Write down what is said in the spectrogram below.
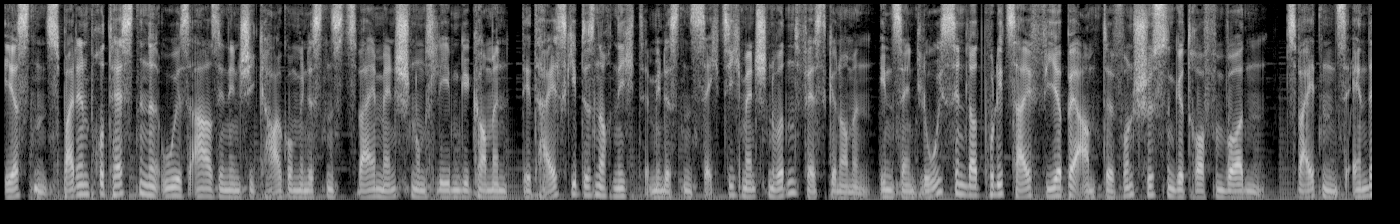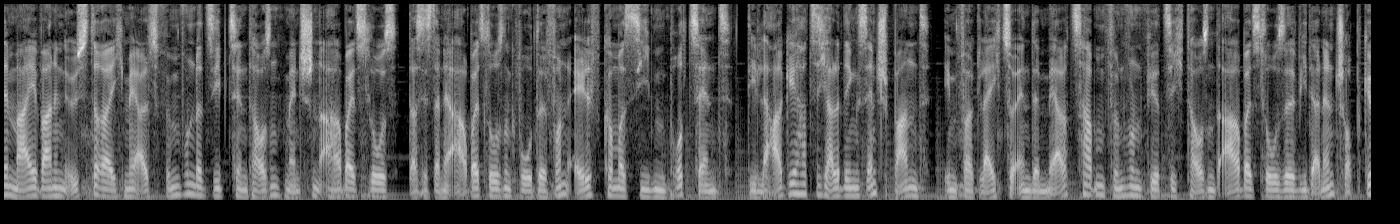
Erstens, bei den Protesten in den USA sind in Chicago mindestens zwei Menschen ums Leben gekommen. Details gibt es noch nicht, mindestens 60 Menschen wurden festgenommen. In St. Louis sind laut Polizei vier Beamte von Schüssen getroffen worden. Zweitens, Ende Mai waren in Österreich mehr als 517.000 Menschen arbeitslos. Das ist eine Arbeitslosenquote von 11,7 Prozent. Die Lage hat sich allerdings entspannt. Im Vergleich zu Ende März haben 45.000 Arbeitslose wieder einen Job gefunden.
